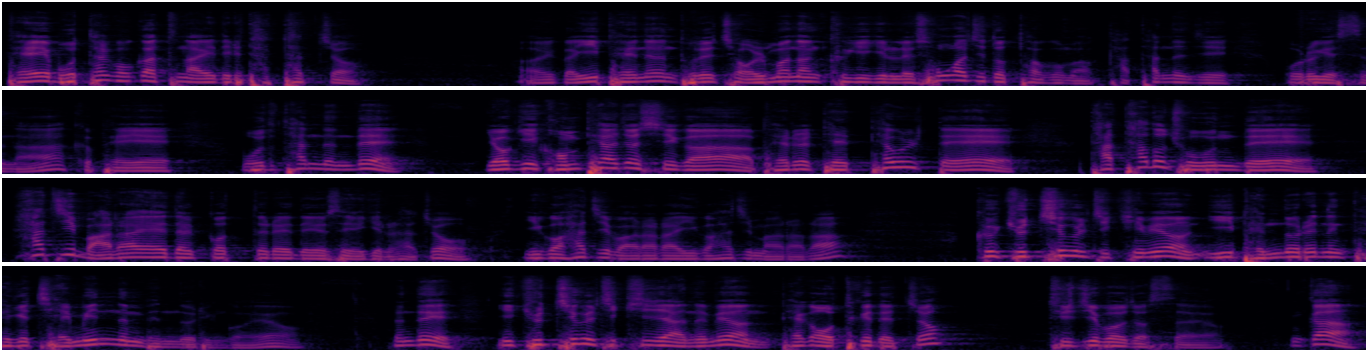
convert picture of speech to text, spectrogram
배 못탈 것 같은 아이들이 다 탔죠. 어, 그러니까 이 배는 도대체 얼마나 크기길래 송아지도 타고 막 다 탔는지 모르겠으나 그 배에 모두 탔는데 여기 건피 아저씨가 배를 대, 태울 때 다 타도 좋은데 하지 말아야 될 것들에 대해서 얘기를 하죠. 이거 하지 말아라, 이거 하지 말아라. 그 규칙을 지키면 이 뱃놀이는 되게 재밌는 뱃놀인 거예요. 그런데 이 규칙을 지키지 않으면 배가 어떻게 됐죠? 뒤집어졌어요. 그러니까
